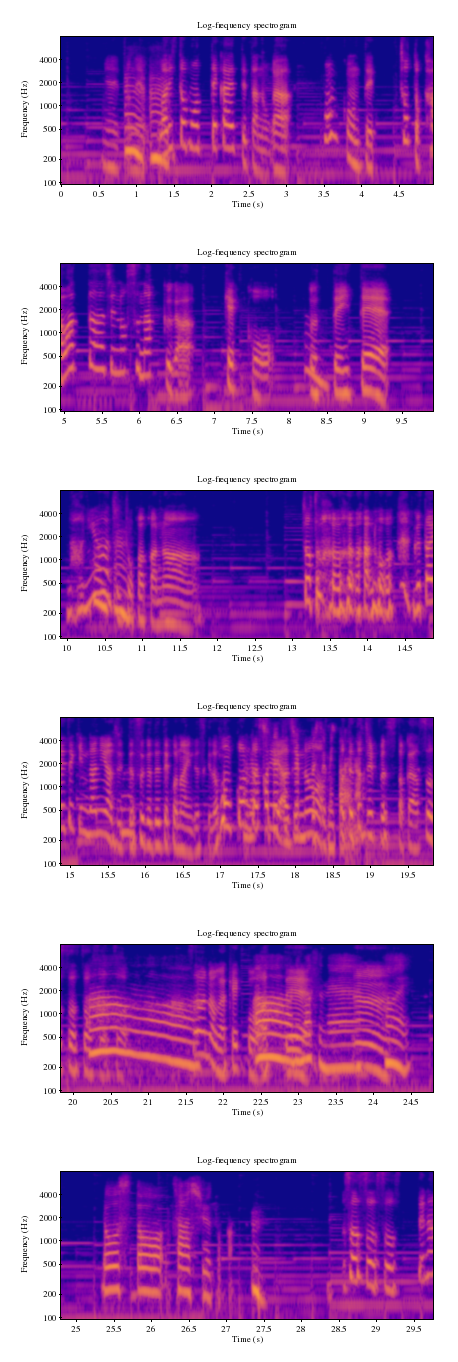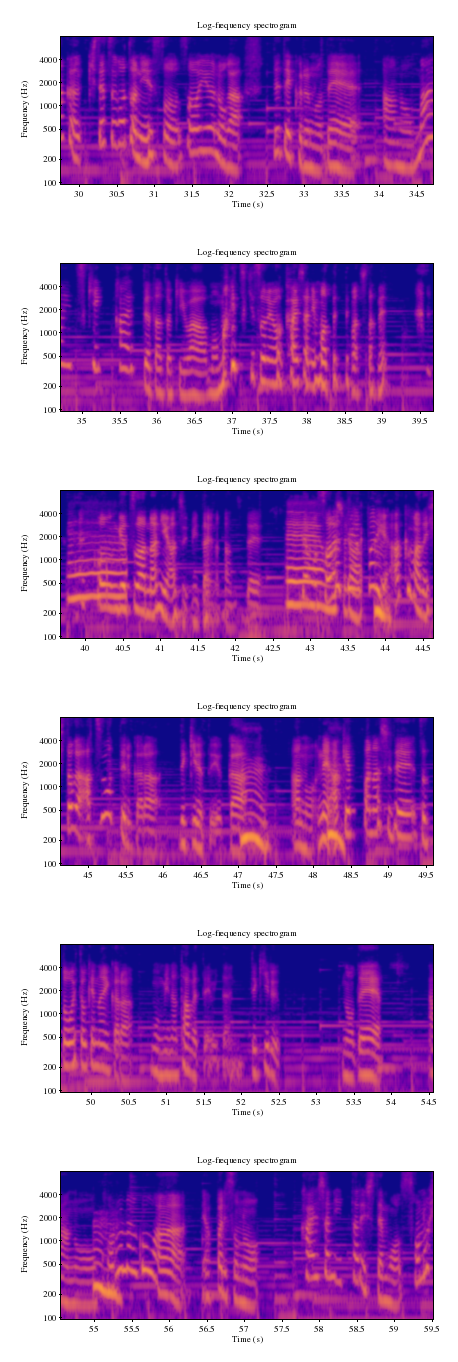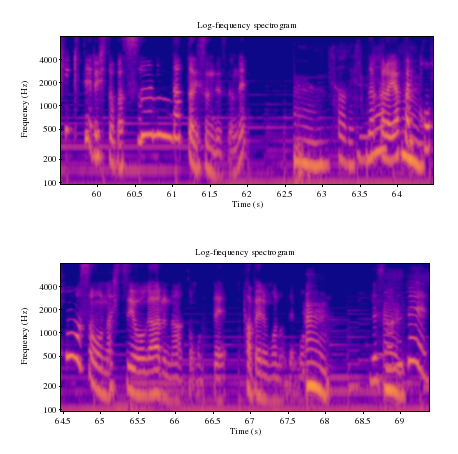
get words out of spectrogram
えっ、とね、うんうん。割と持って帰ってたのが、香港ってちょっと変わった味のスナックが結構売っていて、何味とかかな、ちょっと あの具体的に何味ってすぐ出てこないんですけど、香港らしい味のポテトチップスとかそうそうそうそうそうそういうのが結構あってりますね、うんはい。ローストチャーシューとか。うん。そうそうそうでなんか季節ごとにそうそういうのが出てくるのであの毎月帰ってた時はもう毎月それを会社に持ってってましたね。今月は何味みたいな感じで。でもそれってやっぱりあくまで人が集まってるからできるというか、うん。あのね、うん。開けっぱなしでずっと置いとけないからもうみんな食べてみたいにできるのであの、うん。コロナ後はやっぱりその会社に行ったりしてもその日来てる人が数人だったりするんですよね。うん、そうですね。だからやっぱりうん。個包装な必要があるなと思って、食べるものでも。うん。でそれで、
